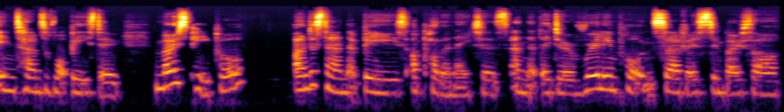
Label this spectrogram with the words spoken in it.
in terms of what bees do. Most people understand that bees are pollinators and that they do a really important service in both our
